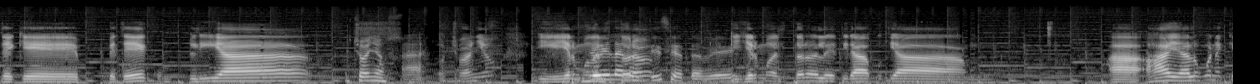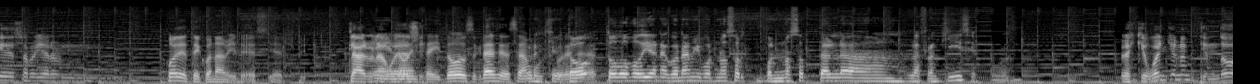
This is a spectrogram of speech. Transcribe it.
de que PT cumplía Ocho años. Ah, 8 años y Guillermo yo vi del la Toro noticia también. Guillermo del Toro le tiraba puteada mm, a, ay, a los buenos que desarrollaron Jódete Konami, le decía el tweet. Claro, una en el wea así. 92, gracias Pero Samus es que por to- esa- todos odian a Konami por no, sor- por no soltar la, la franquicia, pues, weón. Pero es que bueno, yo no entiendo,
